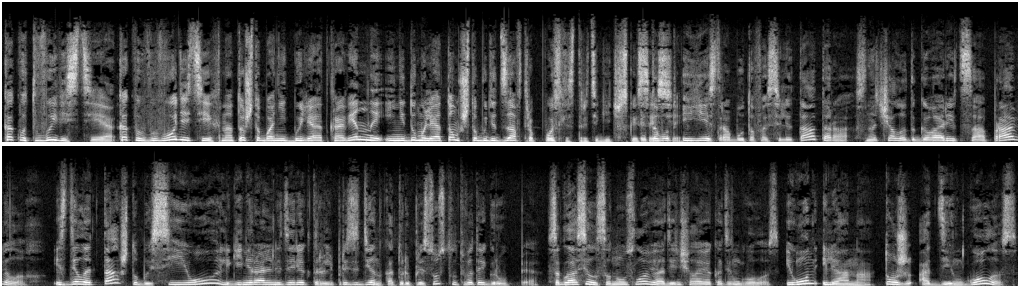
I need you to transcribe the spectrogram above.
как вот вывести, как вы выводите их на то, чтобы они были откровенны и не думали о том, что будет завтра после стратегической сессии? Это вот и есть работа фасилитатора. Сначала договориться о правилах, и сделать так, чтобы CEO или генеральный директор или президент, который присутствует в этой группе, согласился на условия один человек, один голос. И он или она тоже один голос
